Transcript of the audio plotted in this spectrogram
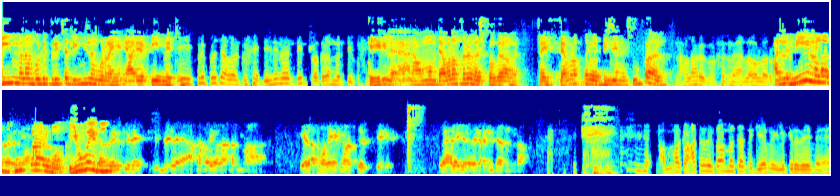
டீம் எல்லாம் போட்டு பிரிச்சு அது லிங்க்ல போடுறாங்க. யார் யார் டீம் மேட்ச் ஏய் இப்படி பிடிச்ச நல்லா இருக்கும். டிசைனர் டீம் ப்ரோக்ராமர் டீம் தெரியல. நம்ம டெவலப்பர் வஸ் ப்ரோக்ராமர் சரி டெவலப்பர் ஒரு டிசைனர் சூப்பரா இருக்கும். நல்லா இருக்கும். வேற லெவல்ல இருக்கும். அதுல மீம் எல்லாம் சூப்பரா இருக்கும். யூஐ பெருசு இல்ல இல்ல அந்த மாதிரி விளையாண்டோம்னா ஏதாவது முதல்ல வேலையில காட்டிட்டாங்கன்னா நம்ம காட்டுறதுக்கு தான் மச்சான் அந்த கேம் இழுக்கிறதேன்னு.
